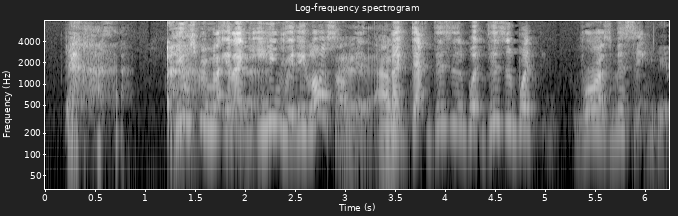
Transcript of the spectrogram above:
he was screaming like like he really lost something. Yeah, I'm- like that. This is what this is what Raw is missing.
